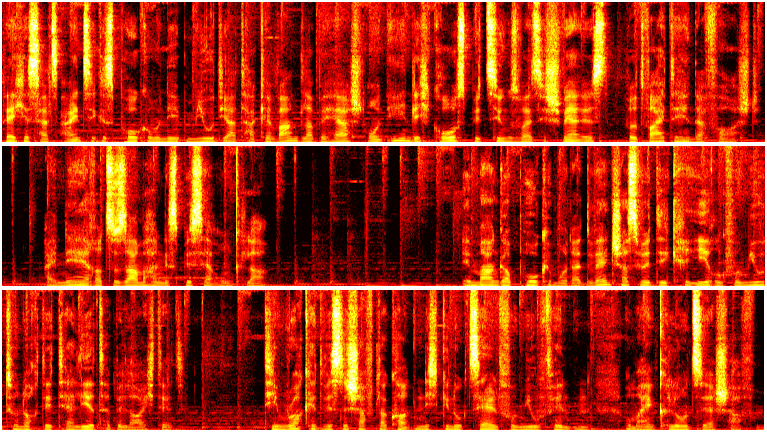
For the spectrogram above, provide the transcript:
welches als einziges Pokémon neben Mew die Attacke Wandler beherrscht und ähnlich groß bzw. schwer ist, wird weiterhin erforscht. Ein näherer Zusammenhang ist bisher unklar. Im Manga Pokémon Adventures wird die Kreierung von Mewtwo noch detaillierter beleuchtet. Team Rocket Wissenschaftler konnten nicht genug Zellen von Mew finden, um einen Klon zu erschaffen.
